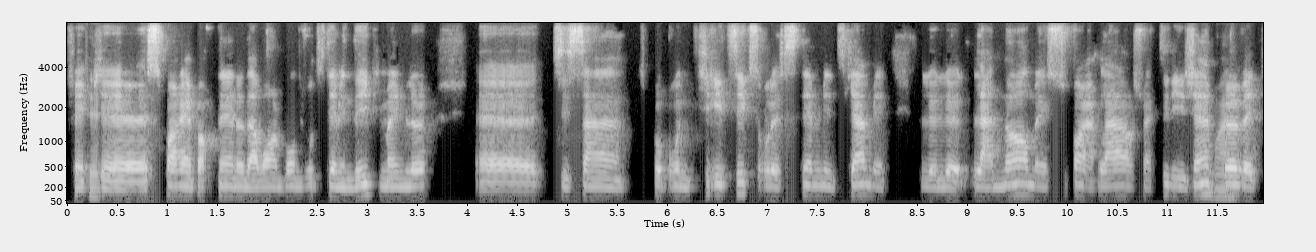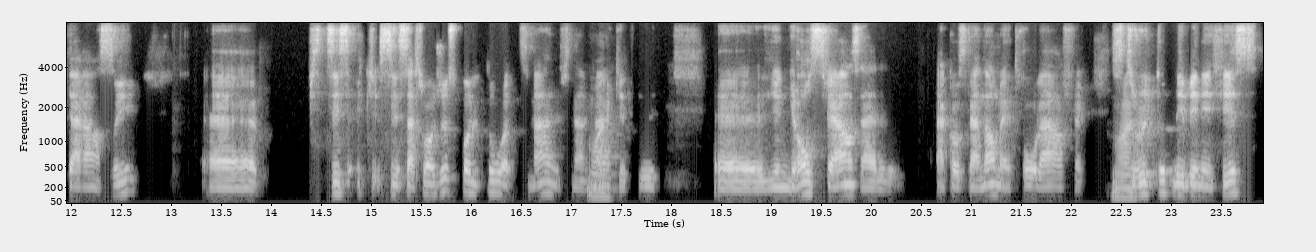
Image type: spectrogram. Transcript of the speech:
Fait que euh, super important d'avoir un bon niveau de vitamine D. Puis même là, euh, tu sais, sans, c'est pas pour une critique sur le système médical, mais le, le- la norme est super large. Fait que, les gens Ouais. peuvent être carencés. Euh, puis, ça soit juste pas le taux optimal, finalement. Ouais. que, euh, Il y a une grosse différence à, à cause que la norme est trop large. Fait que si Ouais. tu veux tous les bénéfices,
